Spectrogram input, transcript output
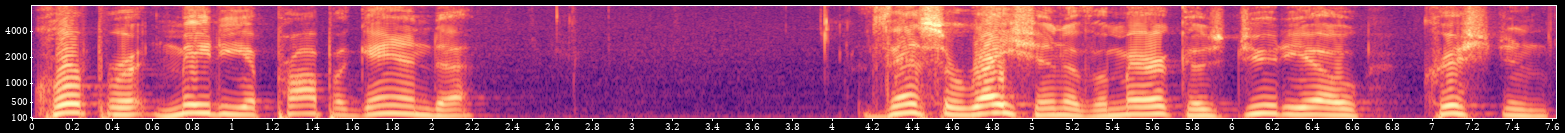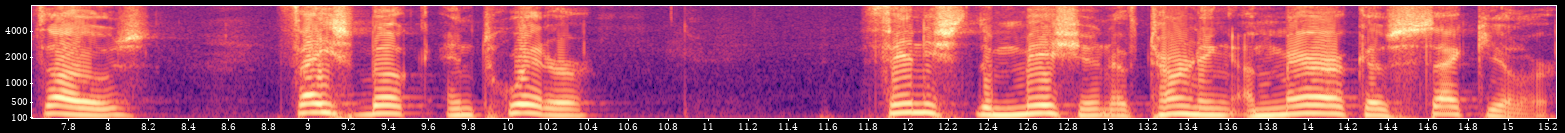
corporate media propaganda, visceration of America's Judeo Christian foes, Facebook and Twitter finished the mission of turning America secular,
